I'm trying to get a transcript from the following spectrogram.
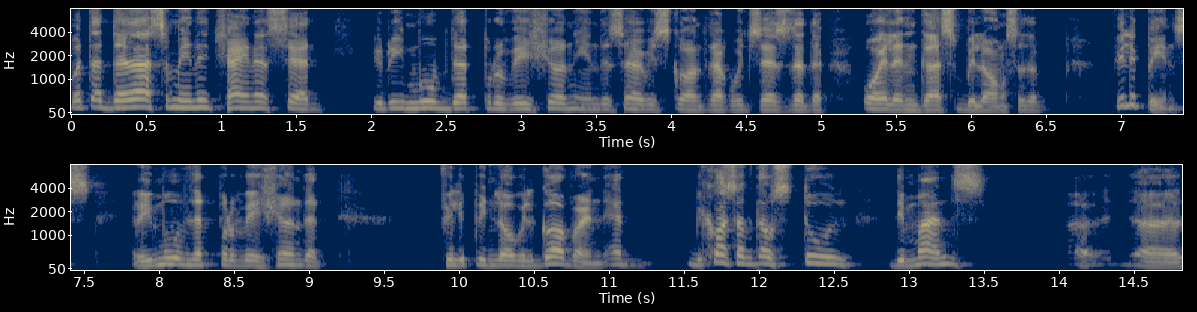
But at the last minute, China said you remove that provision in the service contract which says that the oil and gas belongs to the Philippines. Remove that provision that Philippine law will govern. And because of those two demands, uh, uh,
